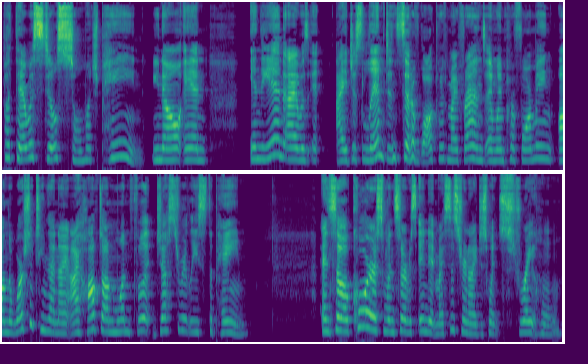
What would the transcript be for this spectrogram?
But there was still so much pain, you know, and in the end I was I just limped instead of walked with my friends and when performing on the worship team that night, I hopped on one foot just to release the pain. And so of course, when service ended, my sister and I just went straight home.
